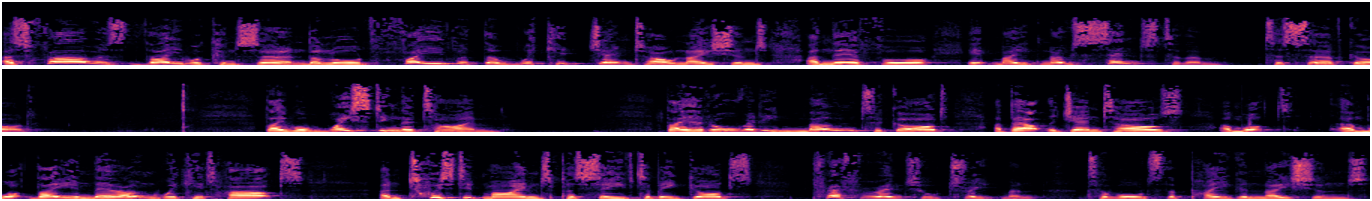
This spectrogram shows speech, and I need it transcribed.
As far as they were concerned, the Lord favoured the wicked Gentile nations and therefore it made no sense to them to serve God. They were wasting their time. They had already moaned to God about the Gentiles and what, and what they in their own wicked hearts and twisted minds perceive to be God's preferential treatment towards the pagan nations.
